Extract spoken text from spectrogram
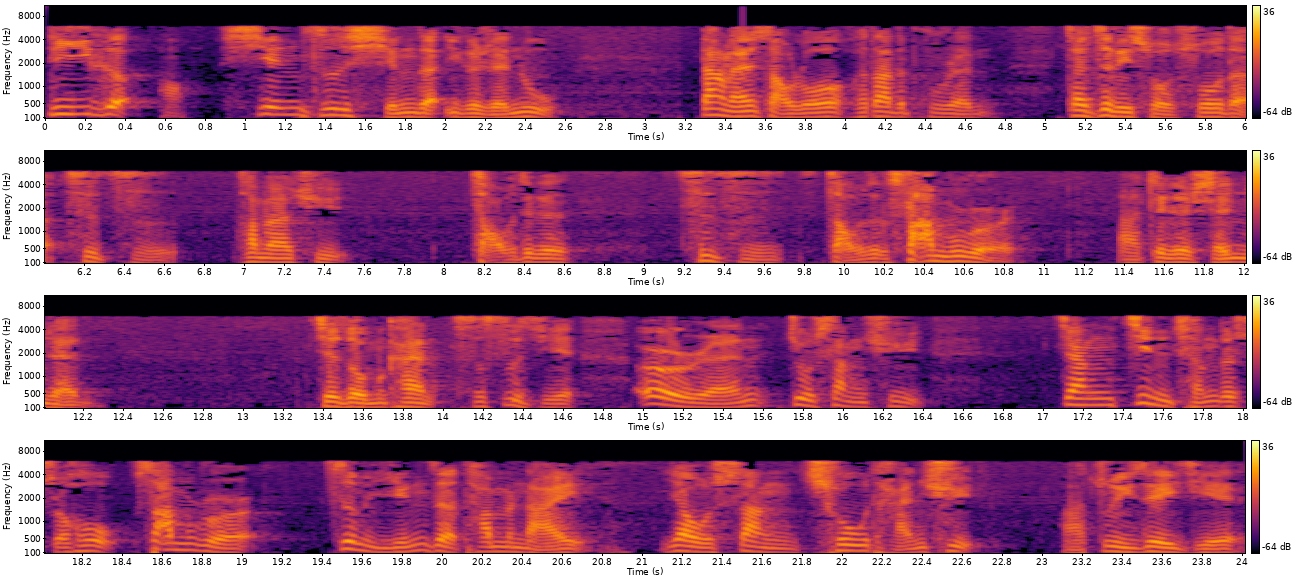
第一个啊先知型的一个人物。当然，扫罗和他的仆人在这里所说的是指他们要去找这个，是指找这个沙穆尔啊这个神人。接着我们看十四节，二人就上去，将进城的时候，沙穆尔正迎着他们来，要上秋坛去啊。注意这一节，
